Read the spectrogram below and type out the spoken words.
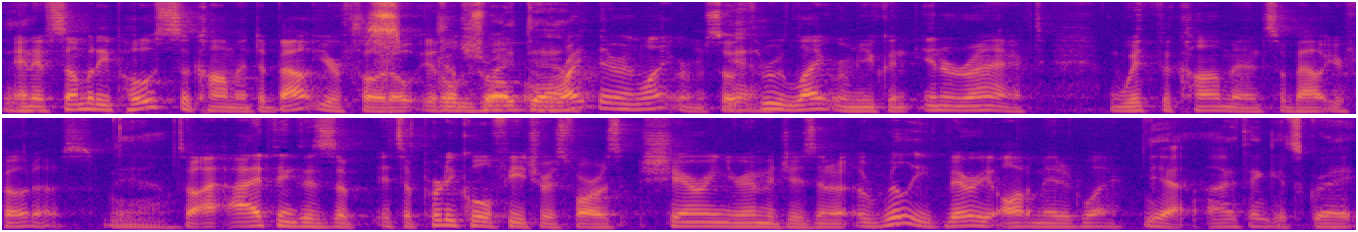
Yeah. And if somebody posts a comment about your photo, it'll show right, up right there in Lightroom. So through Lightroom, you can interact with the comments about your photos. Yeah. So I, I, think this is a it's a pretty cool feature as far as sharing your images in a, a really very automated way. Yeah, I think it's great.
